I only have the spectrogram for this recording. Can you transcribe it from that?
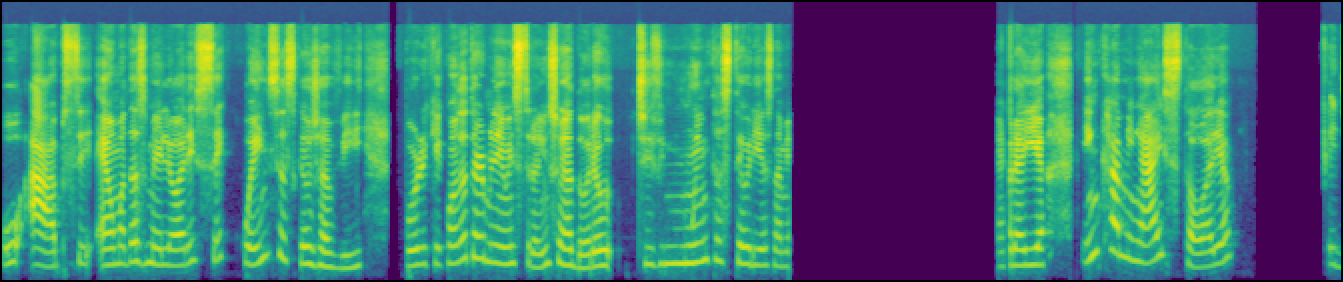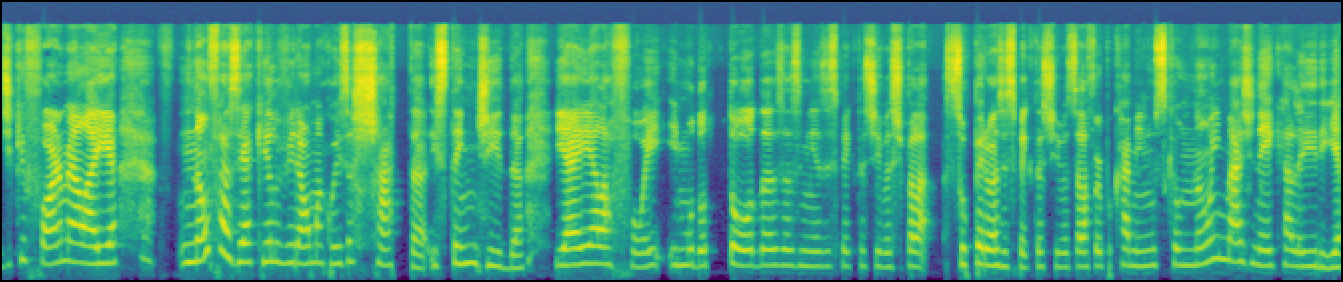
O ápice é uma das melhores sequências que eu já vi. Porque quando eu terminei o Estranho Sonhador, eu tive muitas teorias na minha ia encaminhar a história e de que forma ela ia não fazer aquilo virar uma coisa chata, estendida. E aí ela foi e mudou todas as minhas expectativas. Tipo, ela superou as expectativas. Ela foi por caminhos que eu não imaginei que ela iria.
